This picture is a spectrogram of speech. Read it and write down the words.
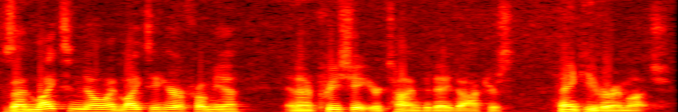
Because I'd like to know, I'd like to hear from you, and I appreciate your time today, doctors. Thank you very much.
